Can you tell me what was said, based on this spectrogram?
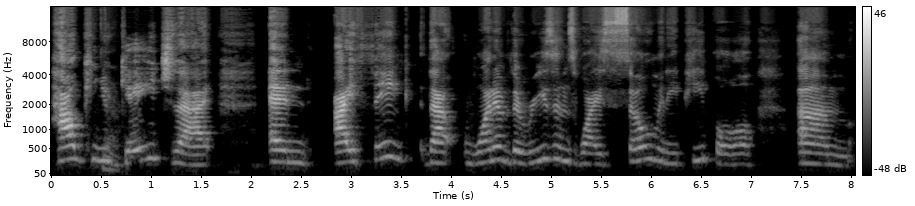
How can you yeah. gauge that? And I think that one of the reasons why so many people um,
